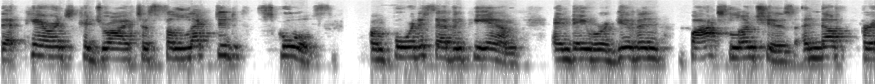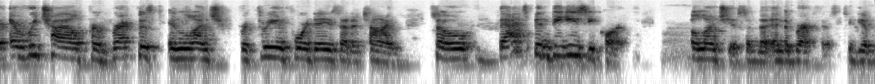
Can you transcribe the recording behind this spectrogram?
that parents could drive to selected schools from 4 to 7 PM, and they were given boxed lunches, enough for every child for breakfast and lunch for three and four days at a time. So that's been the easy part, the lunches and the, and the breakfast to give,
